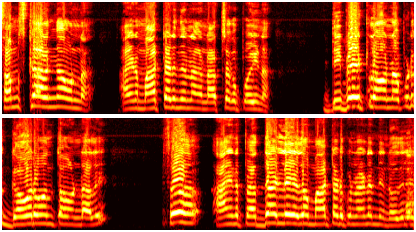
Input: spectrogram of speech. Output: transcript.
సంస్కారంగా ఉన్నా. ఆయన మాట్లాడింది నాకు నచ్చకపోయినా. డిబేట్లో ఉన్నప్పుడు గౌరవంతో ఉండాలి. సో ఆయన పెద్దవాళ్ళే ఏదో మాట్లాడుకున్నాడని నేను ఒకటి.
